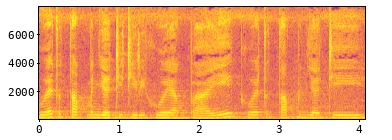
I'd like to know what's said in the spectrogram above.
gue tetap menjadi diri gue yang baik gue tetap menjadi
